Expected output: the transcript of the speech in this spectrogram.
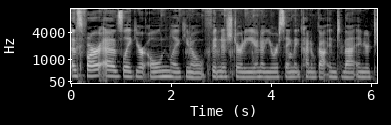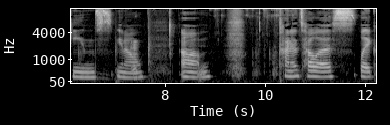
as far as like your own like you know fitness journey, I know you were saying that you kind of got into that in your teens. You know, um, kind of tell us like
